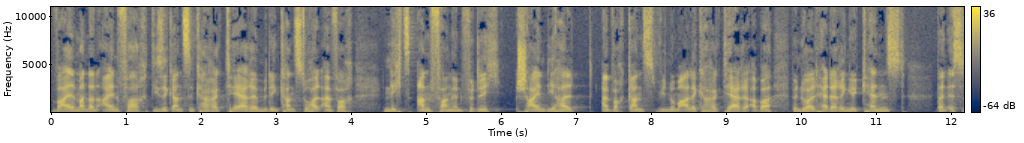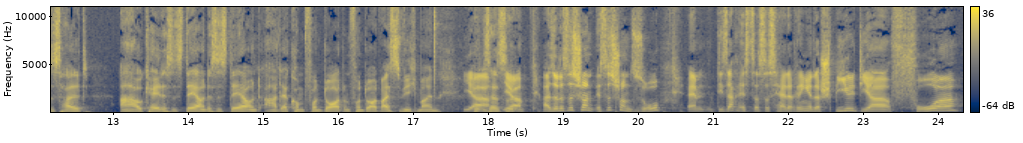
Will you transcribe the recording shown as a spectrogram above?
weil man dann einfach diese ganzen Charaktere, mit denen kannst du halt einfach nichts anfangen. Für dich scheinen die halt einfach ganz wie normale Charaktere, aber wenn du halt Herr der Ringe kennst, dann ist es halt, ah, okay, das ist der und das ist der und ah, der kommt von dort und von dort. Weißt du, wie ich meine? Ja, ist so- ja. Also das ist schon, es ist schon so. Ähm, die Sache ist, dass das Herr der Ringe, das spielt ja vor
